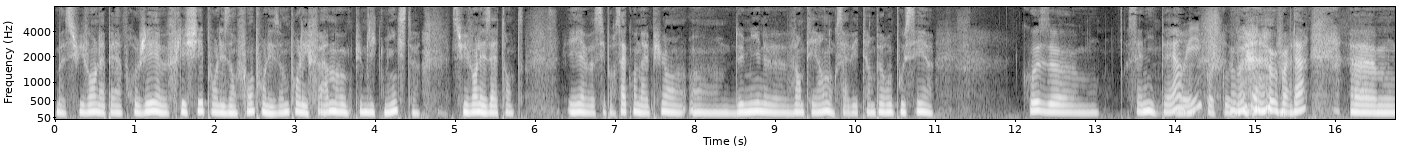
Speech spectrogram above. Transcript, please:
bah, suivant l'appel à projet, fléchés pour les enfants, pour les hommes, pour les femmes, public mixte, suivant les attentes. Et c'est pour ça qu'on a pu en, en, 2021, donc ça avait été un peu repoussé cause sanitaire. Oui, cause Covid. voilà. Euh,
